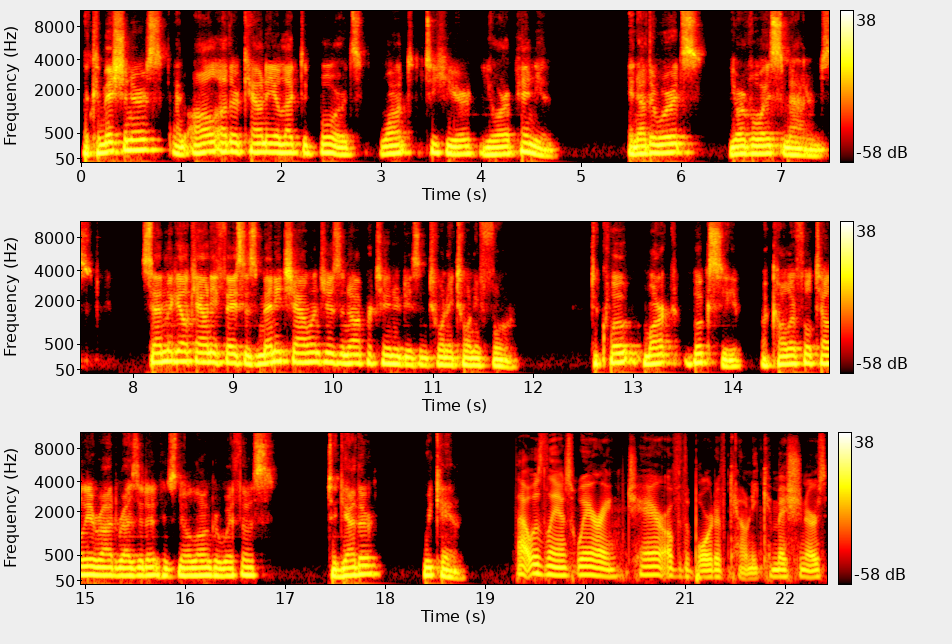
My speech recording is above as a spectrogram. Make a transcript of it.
The commissioners and all other county elected boards want to hear your opinion. In other words, your voice matters. San Miguel County faces many challenges and opportunities in 2024. To quote Mark Booksy, a colorful Telluride resident who's no longer with us, together we can. That was Lance Waring, chair of the Board of County Commissioners,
